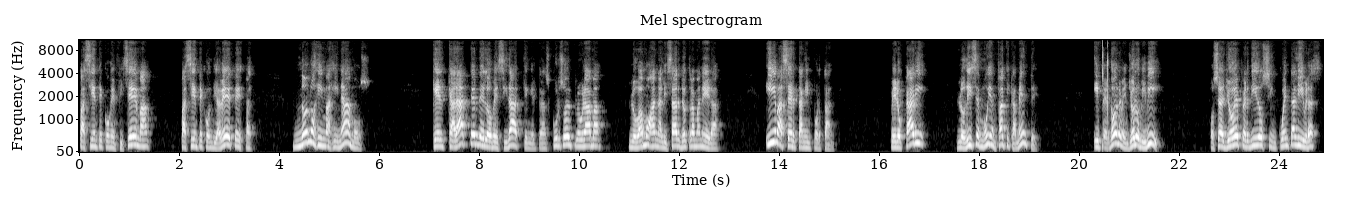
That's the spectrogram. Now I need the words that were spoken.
paciente con enfisema, paciente con diabetes. No nos imaginamos que el carácter de la obesidad, que en el transcurso del programa lo vamos a analizar de otra manera, iba a ser tan importante. Pero Cari lo dice muy enfáticamente. Y perdónenme, yo lo viví. O sea, yo he perdido 50 libras,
